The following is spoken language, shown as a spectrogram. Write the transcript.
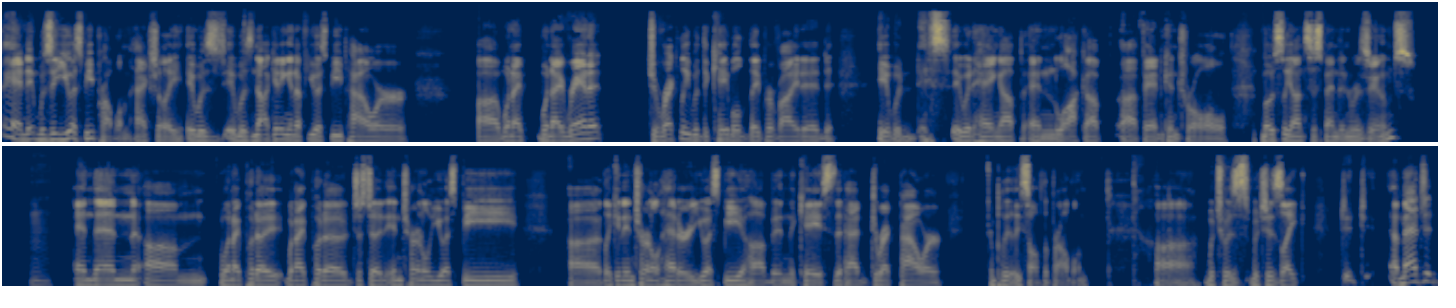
and it was a USB problem. Actually, it was it was not getting enough USB power. Uh, when I when I ran it directly with the cable they provided, it would it would hang up and lock up uh, fan control, mostly on suspend and resumes. Mm. And then um, when I put a when I put a just an internal USB, uh, like an internal header USB hub in the case that had direct power, completely solved the problem. Uh, which was which is like imagine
